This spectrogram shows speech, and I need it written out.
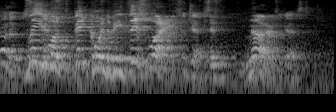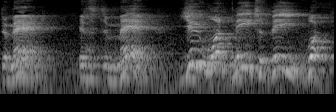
No, no, we suggest. want Bitcoin to be this way. Suggest. It- no. Suggest. Demand. It's demand. You want me to be what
